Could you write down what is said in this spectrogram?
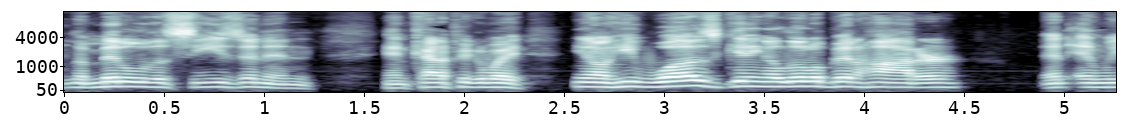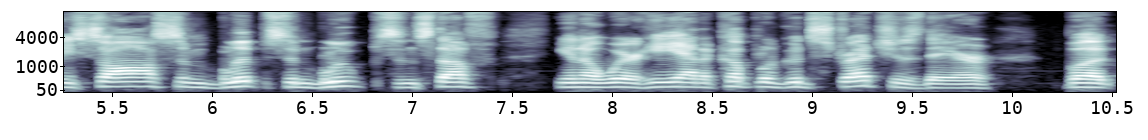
the middle of the season and and kind of picking away, you know, he was getting a little bit hotter, and and we saw some blips and bloops and stuff you know, where he had a couple of good stretches there, but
